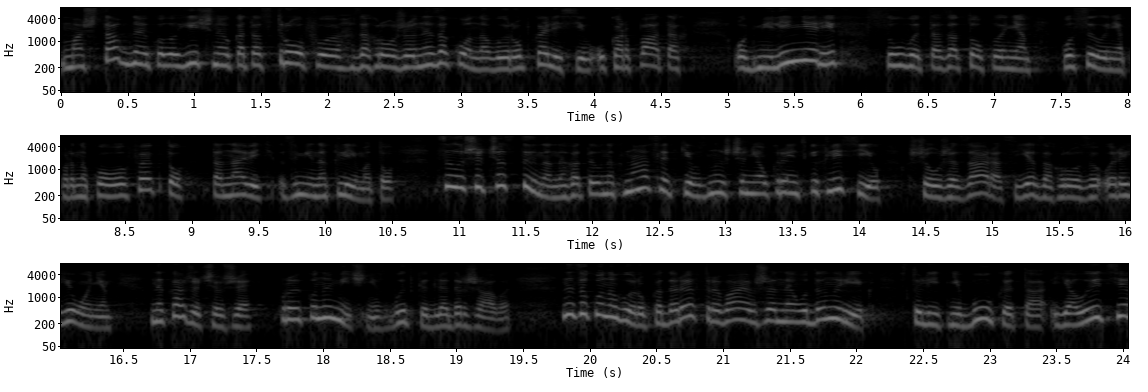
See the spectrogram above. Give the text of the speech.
Масштабною екологічною катастрофою загрожує незаконна вирубка лісів у Карпатах, обміління рік, суви та затоплення, посилення парникового ефекту та навіть зміна клімату. Це лише частина негативних наслідків знищення українських лісів, що вже зараз є загрозою у регіоні, не кажучи вже про економічні збитки для держави. Незаконна вирубка дерев триває вже не один рік. Столітні буки та ялиці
